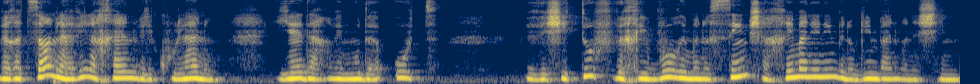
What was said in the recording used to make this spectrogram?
ורצון להביא לכן ולכולנו ידע ומודעות ושיתוף וחיבור עם הנושאים שהכי מעניינים ונוגעים בנו אנשים.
